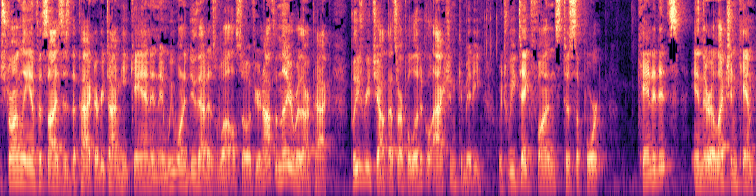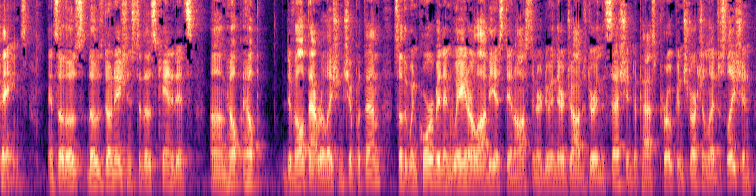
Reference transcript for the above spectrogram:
strongly emphasizes the PAC every time he can, and, and we want to do that as well. So if you're not familiar with our PAC, please reach out. That's our Political Action Committee, which we take funds to support candidates in their election campaigns. And so those those donations to those candidates um, help help develop that relationship with them so that when Corbin and Wade, our lobbyists in Austin, are doing their jobs during the session to pass pro-construction legislation,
